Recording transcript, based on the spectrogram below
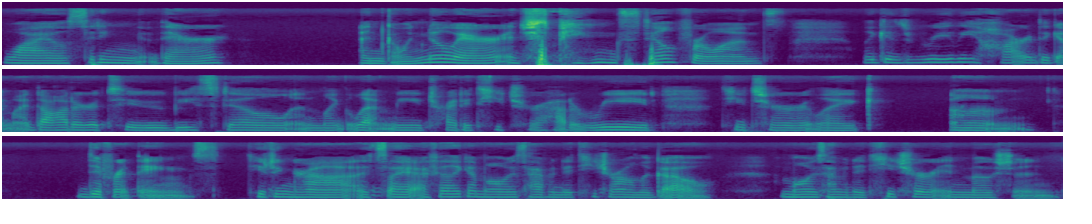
while sitting there and going nowhere and she's being still for once. Like it's really hard to get my daughter to be still and like let me try to teach her how to read, teach her like um different things. Teaching her, it's like I feel like I'm always having to teach her on the go. I'm always having to teach her in motion.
